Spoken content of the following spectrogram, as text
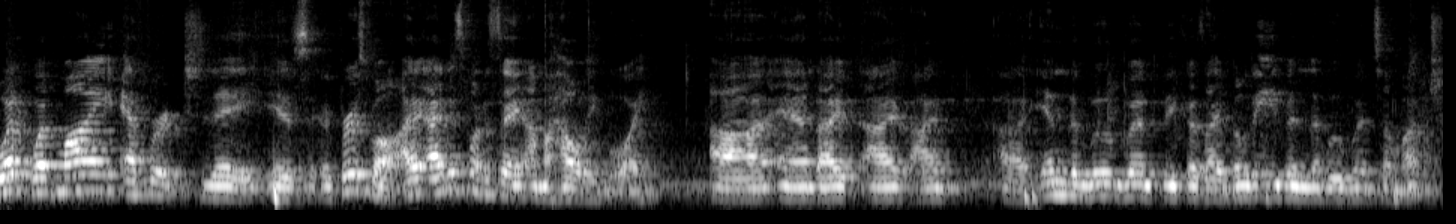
What, what my effort today is, first of all, I, I just want to say I'm a Haole boy. Uh, and I, I, I'm uh, in the movement because I believe in the movement so much.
